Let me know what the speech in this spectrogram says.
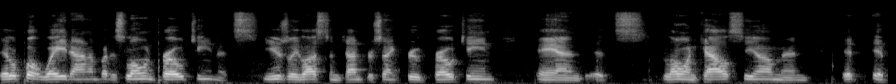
it'll put weight on them, but it's low in protein. It's usually less than 10% crude protein and it's low in calcium and it, it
